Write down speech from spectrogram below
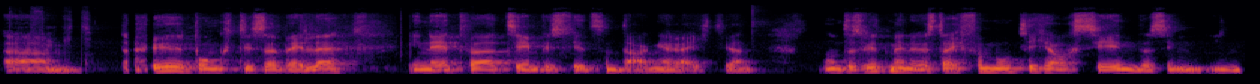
äh, der Höhepunkt dieser Welle in etwa 10 bis 14 Tagen erreicht werden. Und das wird man in Österreich vermutlich auch sehen, dass in, in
